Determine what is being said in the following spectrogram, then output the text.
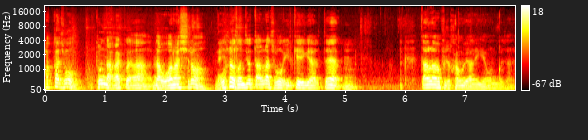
바꿔줘. 돈 나갈 거야. 나 원화 싫어. 네. 원화 던지고 달러 줘. 이렇게 얘기할 때 음. 달러가 부족하면 외환 위기가 오는 거잖아요.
